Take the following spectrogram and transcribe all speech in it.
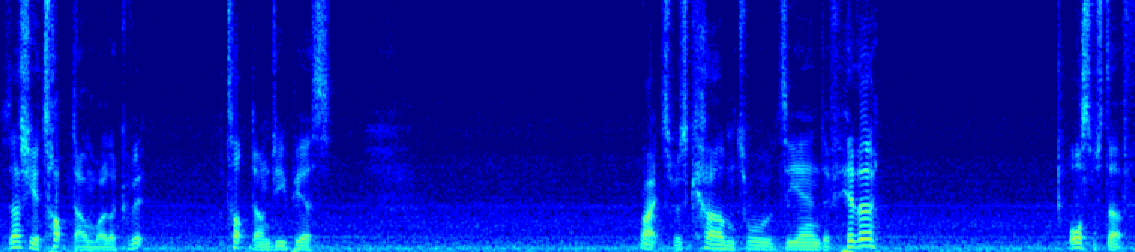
It's actually a top-down by the look of it. Top-down GPS. Right, so we've come towards the end of hither. Awesome stuff.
